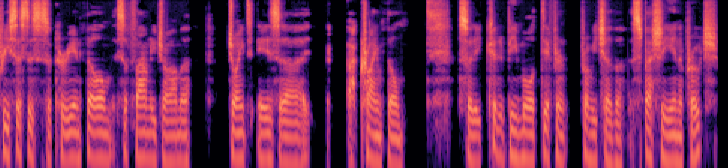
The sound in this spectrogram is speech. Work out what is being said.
Three Sisters is a Korean film. It's a family drama. Joint is a, a crime film. So they couldn't be more different from each other, especially in approach.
